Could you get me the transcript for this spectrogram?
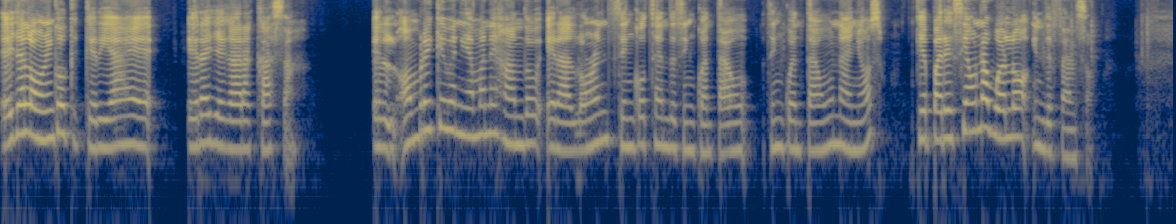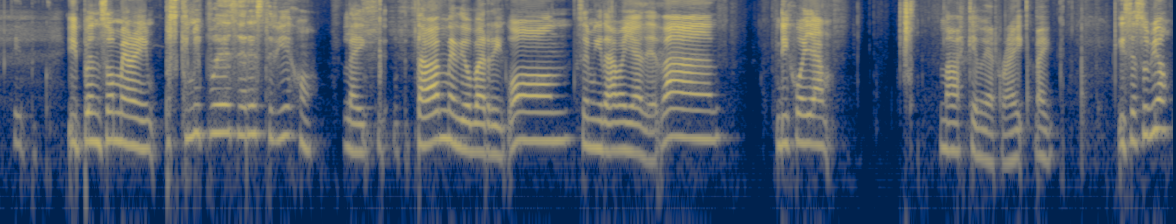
Ella lo único que quería eh, era llegar a casa. El hombre que venía manejando era Lawrence Singleton de 51 años, que parecía un abuelo indefenso. Y pensó Mary, pues, ¿qué me puede hacer este viejo? Like, estaba medio barrigón, se miraba ya de edad. Dijo ella, nada que ver, right? Like, y se subió.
